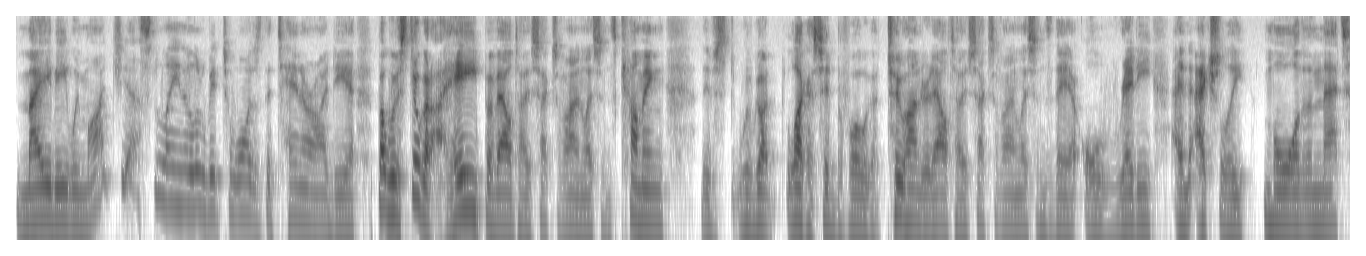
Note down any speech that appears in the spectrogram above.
maybe we might just lean a little bit towards the tenor idea. But we've still got a heap of alto saxophone lessons coming. we've got, like I said before, we've got 200 alto saxophone lessons there already, and actually more than that.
